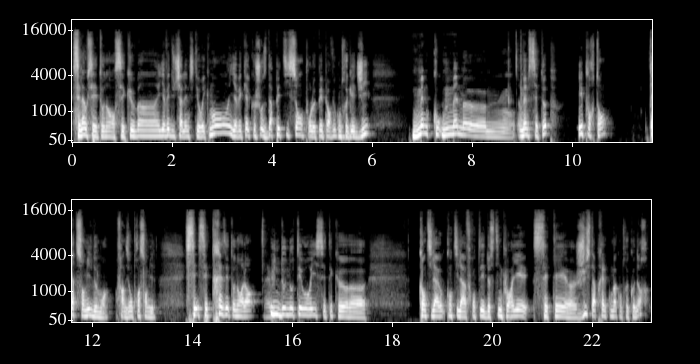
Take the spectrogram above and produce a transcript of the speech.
c'est là où c'est étonnant, c'est que ben il y avait du challenge théoriquement, il y avait quelque chose d'appétissant pour le pay-per-view contre Geji, même même euh, même setup, et pourtant 400 000 de moins, enfin disons 300 000. C'est très étonnant. Alors Eh oui. une de nos théories, c'était que euh, quand il a quand il a affronté Dustin Poirier, c'était euh, juste après le combat contre Connor,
